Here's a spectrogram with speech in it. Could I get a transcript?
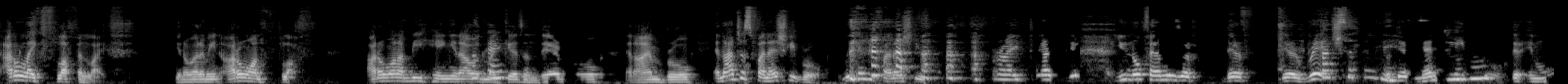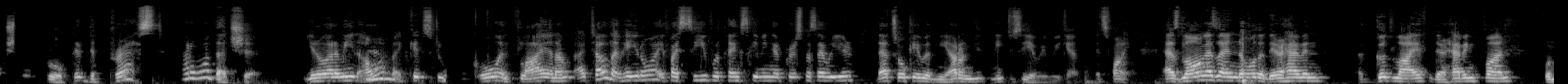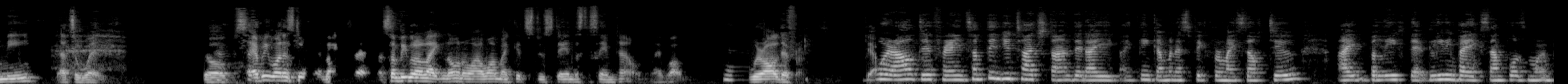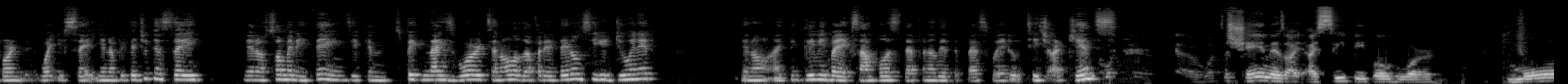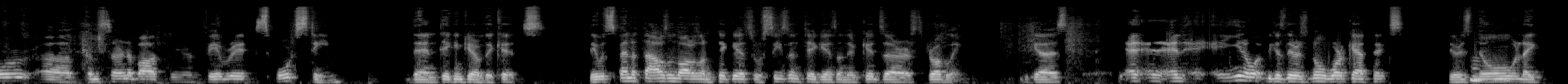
I don't like fluff in life. You know what I mean? I don't want fluff. I don't want to be hanging out okay. with my kids and they're broke and I'm broke and not just financially broke. We can be financially right. They're, they're, you know, families are they're they're rich, Absolutely. they're mentally mm-hmm. broke. They're emotionally broke. They're depressed. I don't want that shit. You know what I mean? Yeah. I want my kids to go and fly. And I'm, i tell them, hey, you know what? If I see you for Thanksgiving or Christmas every year, that's okay with me. I don't need to see every weekend. It's fine. As long as I know that they're having a good life, they're having fun, for me, that's a win. So everyone is different, like I said. Some people are like, no, no, I want my kids to stay in the same town. Like, well, yeah. we're all different. Yeah. We're all different. Something you touched on that I, I think I'm going to speak for myself too. I believe that leading by example is more important than what you say, you know, because you can say you know, so many things. You can speak nice words and all of that, but if they don't see you doing it, you know, I think living by example is definitely the best way to teach our kids. Yeah, what's a shame is I, I see people who are more uh, concerned about their favorite sports team than taking care of their kids. They would spend a thousand dollars on tickets or season tickets, and their kids are struggling. because and, and, and, you know because there's no work ethics there's mm-hmm. no like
